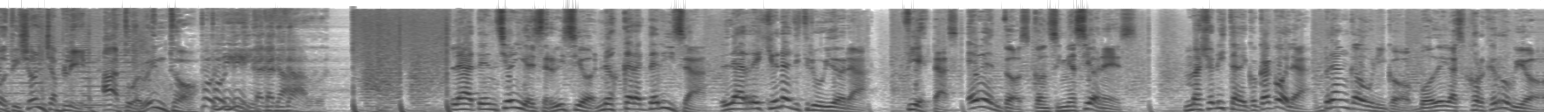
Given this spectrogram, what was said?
Cotillón Chaplin, a tu evento, ponele calidad. La atención y el servicio nos caracteriza. La regional distribuidora. Fiestas, eventos, consignaciones. Mayorista de Coca-Cola, Branca Único, Bodegas Jorge Rubio,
